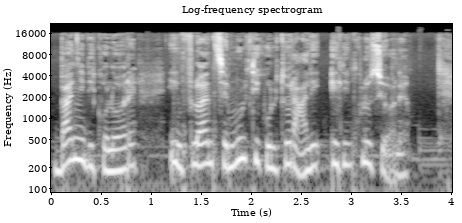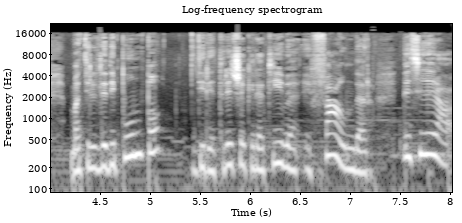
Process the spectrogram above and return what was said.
bagni di colore, influenze multiculturali ed inclusione. Matilde Di Pumpo, direttrice creativa e founder, desidera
